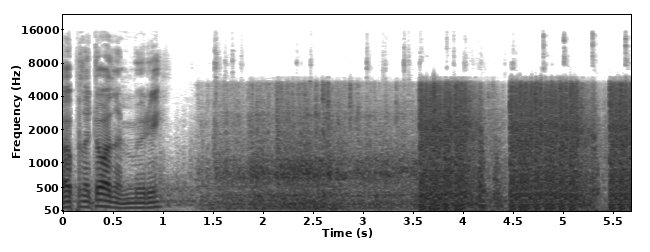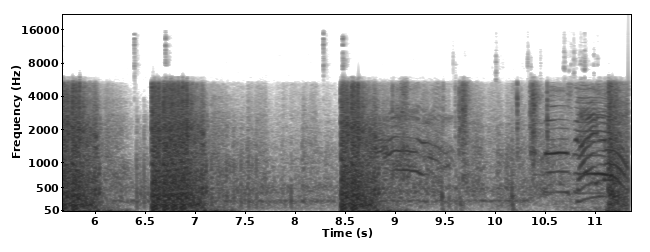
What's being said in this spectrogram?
Open the door then, Moody. Stay low!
